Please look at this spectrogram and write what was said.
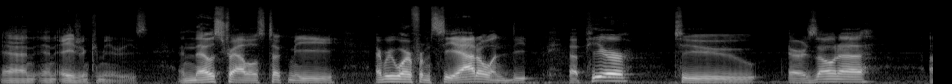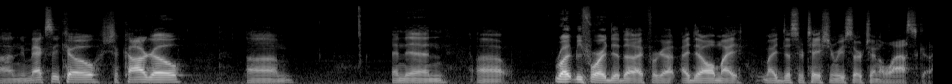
and in Asian communities. And those travels took me everywhere from Seattle and up here to Arizona, uh, New Mexico, Chicago, um, and then uh, right before I did that, I forgot, I did all my, my dissertation research in Alaska.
